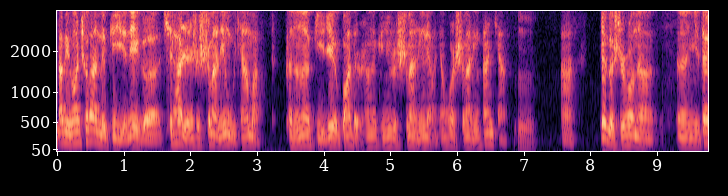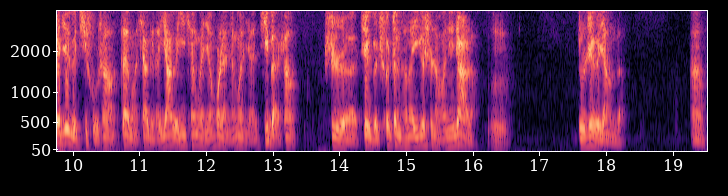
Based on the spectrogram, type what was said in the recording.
打比方，车贩子比那个其他人是十万零五千吧，可能呢比这个瓜子儿上呢肯定是十万零两千或者十万零三千嗯啊。这个时候呢，呃，你在这个基础上再往下给他压个一千块钱或者两千块钱，基本上是这个车正常的一个市场行情价了，嗯，就是这个样子啊。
